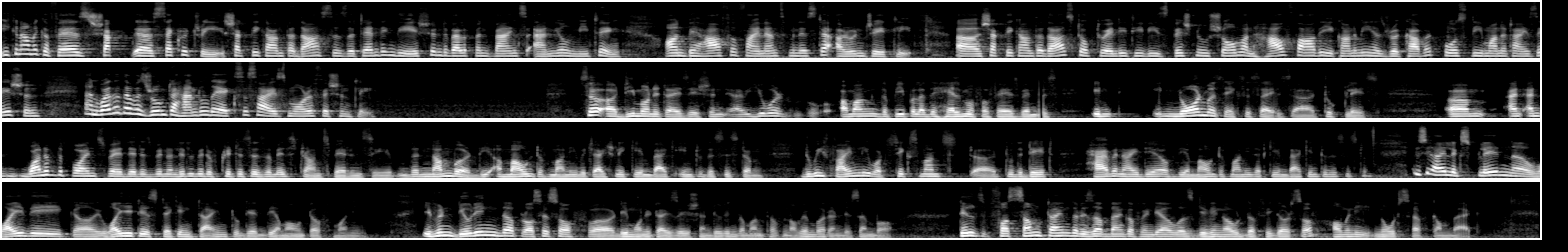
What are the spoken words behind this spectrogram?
Economic Affairs Shak- uh, Secretary Shaktikanta Das is attending the Asian Development Bank's annual meeting on behalf of Finance Minister Arun Jaitley. Uh, Shaktikanta Das talked to NDTV's Vishnu Som on how far the economy has recovered post demonetization and whether there was room to handle the exercise more efficiently. So, uh, demonetization, uh, you were among the people at the helm of affairs when this in, enormous exercise uh, took place. Um, and, and one of the points where there has been a little bit of criticism is transparency. The number, the amount of money which actually came back into the system. Do we finally, what, six months uh, to the date, have an idea of the amount of money that came back into the system? You see, I'll explain uh, why, the, uh, why it is taking time to get the amount of money. Even during the process of uh, demonetization, during the month of November and December, till for some time the Reserve Bank of India was giving out the figures of how many notes have come back.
